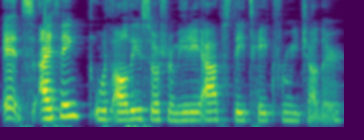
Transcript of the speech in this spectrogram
it's I think with all these social media apps, they take from each other.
